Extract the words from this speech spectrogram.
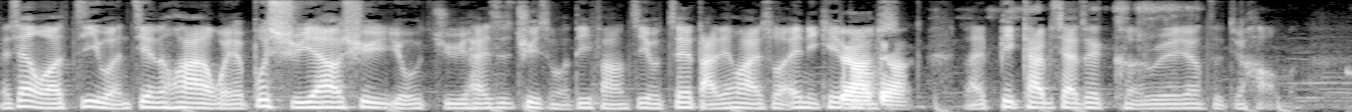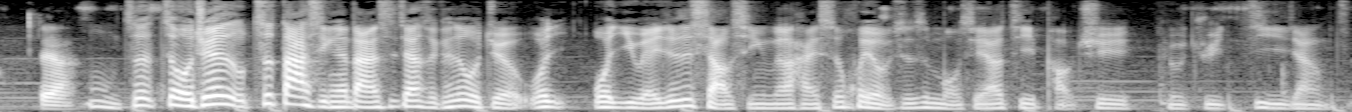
好像我要寄文件的话，我也不需要去邮局还是去什么地方，只有直接打电话来说，哎，你可以帮我来 pick up 一下这个可瑞这样子就好嘛。对啊，嗯，这这我觉得这大型的当然是这样子，可是我觉得我我以为就是小型的还是会有，就是某些要自己跑去邮局寄这样子。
